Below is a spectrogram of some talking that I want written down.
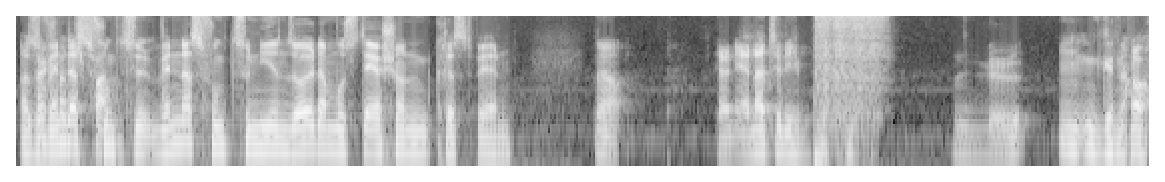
also wenn das, wenn das funktionieren soll, dann muss der schon Christ werden. Ja. Ja, und er natürlich, pff, nö. Genau.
